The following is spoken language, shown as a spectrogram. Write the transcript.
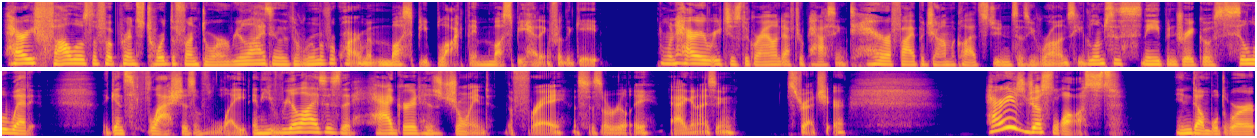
Harry follows the footprints toward the front door, realizing that the room of requirement must be blocked. They must be heading for the gate. When Harry reaches the ground after passing terrified pajama clad students as he runs, he glimpses Snape and Draco silhouetted against flashes of light, and he realizes that Hagrid has joined the fray. This is a really agonizing stretch here. Harry is just lost in Dumbledore,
